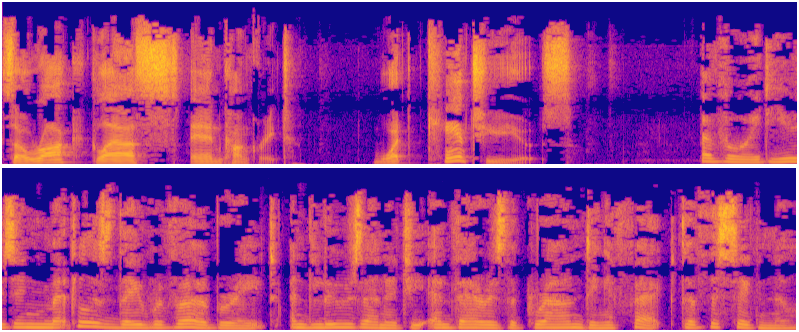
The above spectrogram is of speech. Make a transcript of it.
So rock, glass, and concrete. What can't you use? Avoid using metal as they reverberate and lose energy and there is the grounding effect of the signal.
